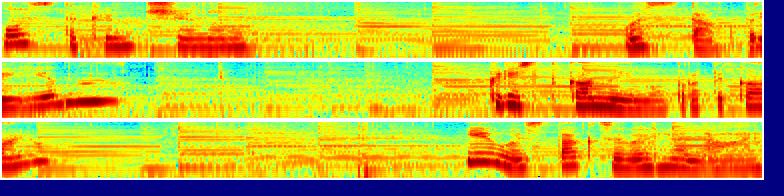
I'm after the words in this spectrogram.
Ось таким чином. Ось так приєдную, крізь тканину протикаю. І ось так це виглядає.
